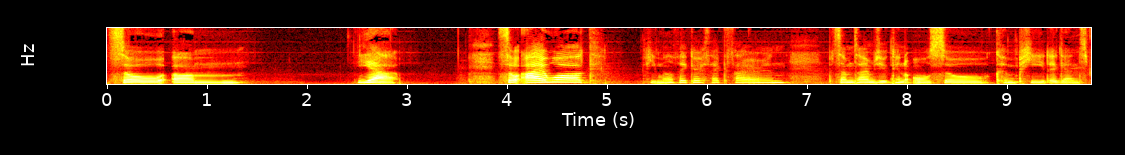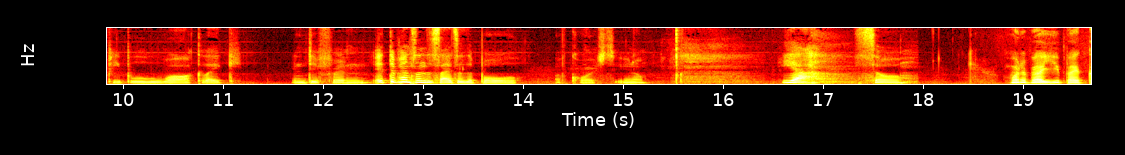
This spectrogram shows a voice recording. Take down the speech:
So um yeah. So I walk female figure sex siren, but sometimes you can also compete against people who walk like in different it depends on the size of the bowl, of course, you know. Yeah. So What about you, Beck?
